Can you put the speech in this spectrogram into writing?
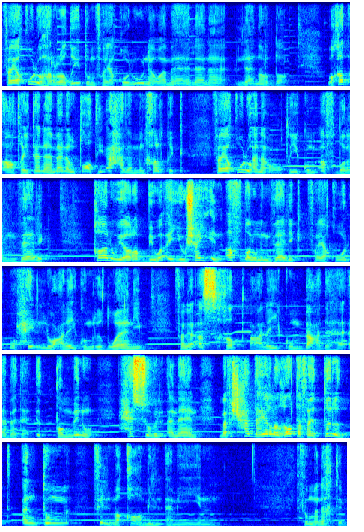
فيقول هل رضيتم؟ فيقولون وما لنا لا نرضى. وقد أعطيتنا ما لم تعطي أحدا من خلقك. فيقول أنا أعطيكم أفضل من ذلك. قالوا يا رب وأي شيء أفضل من ذلك؟ فيقول أحل عليكم رضواني فلا أسخط عليكم بعدها أبدا. اطمنوا حسوا بالأمان. ما فيش حد هيغلط غلطة فيطرد. أنتم في المقام الأمين. ثم نختم.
